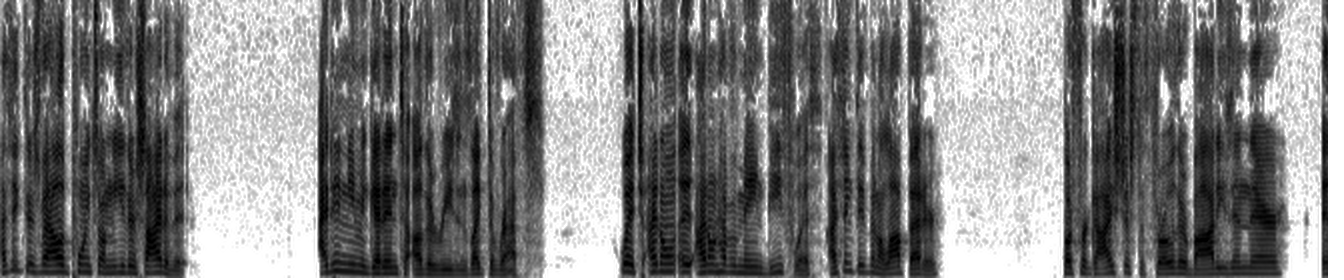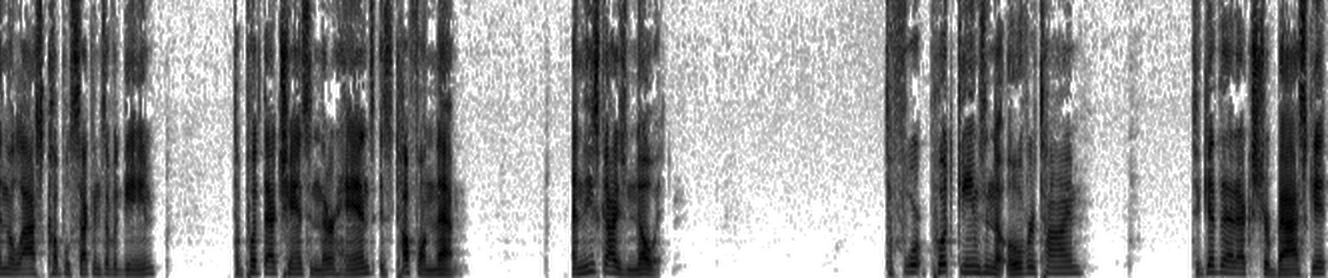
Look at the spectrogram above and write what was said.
I think there's valid points on either side of it. I didn't even get into other reasons like the refs, which I don't I don't have a main beef with. I think they've been a lot better. But for guys just to throw their bodies in there in the last couple seconds of a game to put that chance in their hands is tough on them. And these guys know it. To for, put games into overtime, to get that extra basket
